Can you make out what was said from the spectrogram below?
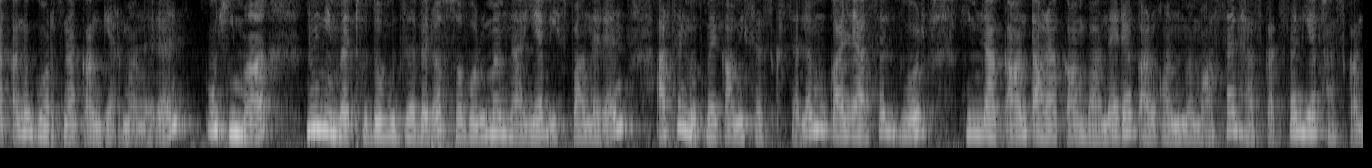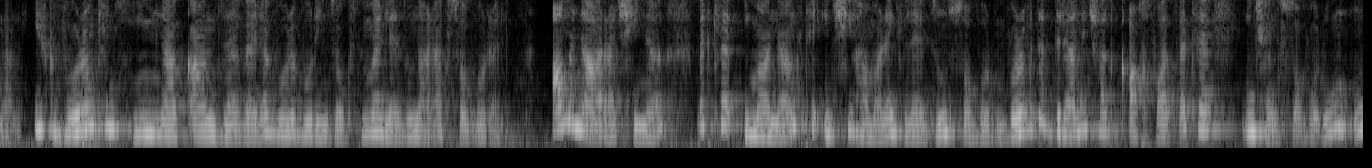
հիմնականը գործնական գերմաներեն ու հիմա նույնի մեթոդով ու ձևերով սովորում եմ նաև իսպաներեն, արդեն մոտ 1 ամիս է սկսել եմ ու կարելի ասել, որ հիմնական տարական բաները կարողանում եմ ասել, հասկացնել եւ հասկանալ։ Իսկ որոնք են հիմնական ձևերը, որը որ ինձ օգնում է լեզուն արագ սովորել։ Ամենաառաջինը պետք է իմանանք, թե ինչի համար ենք լեզուն սովորում, որովհետև դրանից շատ կախված է, թե ինչ ենք սովորում ու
